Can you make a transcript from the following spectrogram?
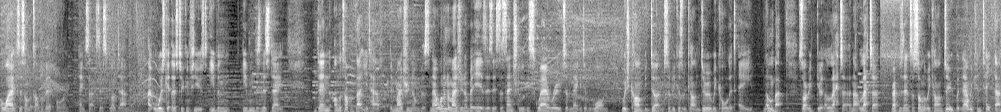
a y-axis on the top of it, or an x-axis, goddamn. I always get those two confused, even even to this day. Then on the top of that you'd have imaginary numbers. Now what an imaginary number is, is it's essentially the square root of negative 1, which can't be done, so because we can't do it we call it a number. Sorry, we give it a letter, and that letter represents a sum that we can't do, but now we can take that,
